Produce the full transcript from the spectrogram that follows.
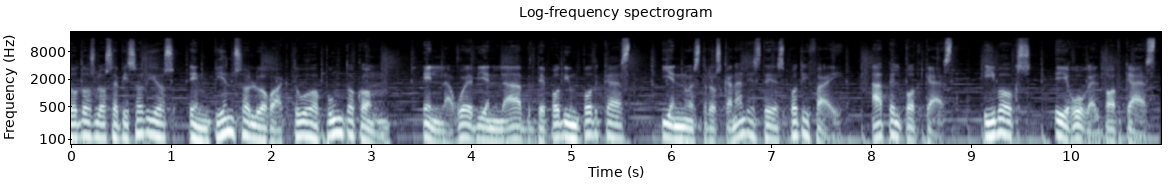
Todos los episodios en piensoluegoactuo.com, en la web y en la app de Podium Podcast y en nuestros canales de Spotify, Apple Podcast, Evox y Google Podcast.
